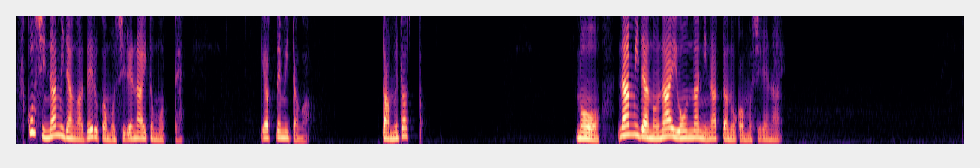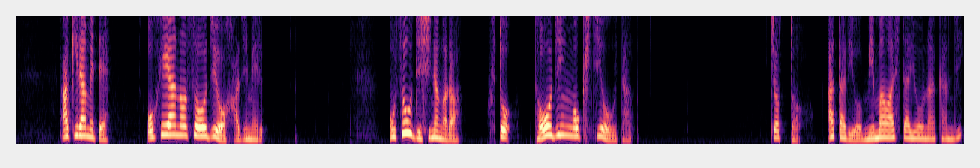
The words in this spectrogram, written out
少し涙が出るかもしれないと思って。やってみたがダメだった。もう涙のない女になったのかもしれない。諦めてお部屋の掃除を始める。お掃除しながらふと東神お吉を歌う。ちょっと辺りを見回したような感じ。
